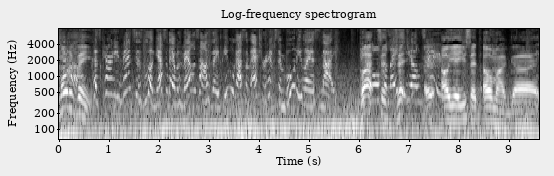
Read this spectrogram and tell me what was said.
motivate. Because current events is look. Yesterday was Valentine's Day. People got some extra hips and booty last night. But today, oh yeah, you said, oh my god,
